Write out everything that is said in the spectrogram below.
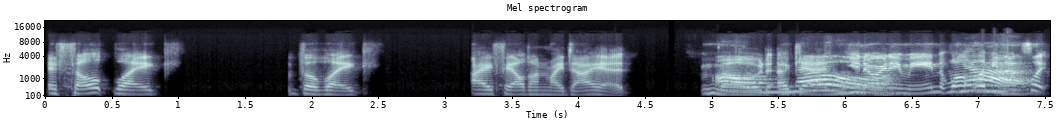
it felt like the like I failed on my diet mode oh, again. No. You know what I mean? Well, yeah. I mean that's like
